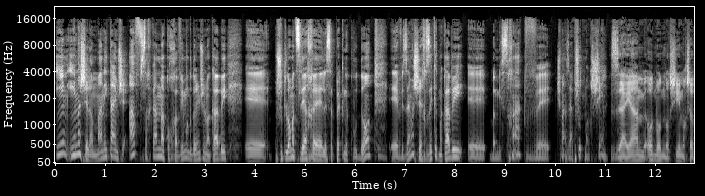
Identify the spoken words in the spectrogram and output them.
עם אימא של המאני טיים, שאף שחקן מהכוכבים הגדולים של מכבי אה, פשוט לא מצליח אה, לספק נקודות, אה, וזה מה שהחזיק את מכבי אה, במשחק, ותשמע, זה היה פשוט מרשים. זה היה מאוד מאוד מרשים. עכשיו,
